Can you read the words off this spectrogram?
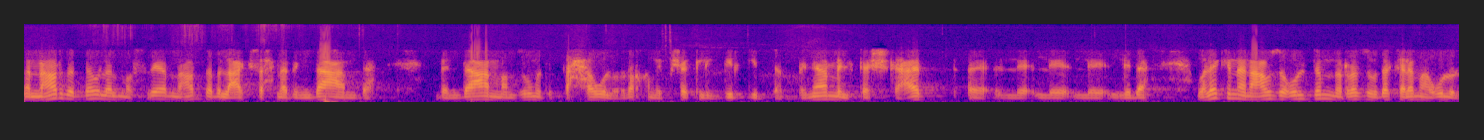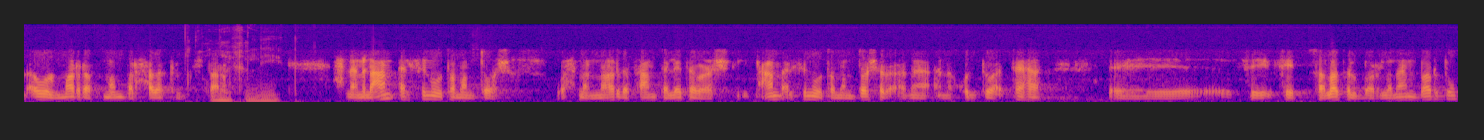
النهارده الدولة المصرية النهارده بالعكس إحنا بندعم ده. بندعم منظومة التحول الرقمي بشكل كبير جدا. بنعمل تشريعات آه، لده. ولكن أنا عاوز أقول ضمن الرز وده كلام هقوله لأول مرة في منبر حضرتك الله المحترم يخليك. إحنا من عام 2018 وإحنا النهارده في عام 23 عام 2018 أنا أنا كنت وقتها آه، في في صالات البرلمان برضو.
